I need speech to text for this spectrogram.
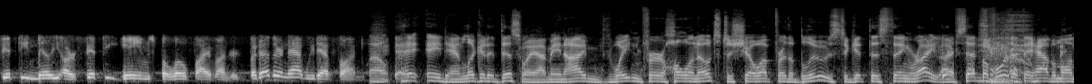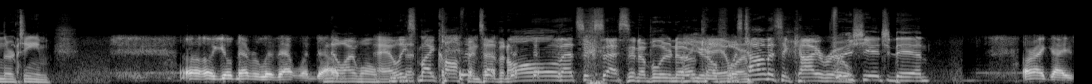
50 million or 50 games below 500. But other than that, we'd have fun. Well, hey, hey, Dan, look at it this way. I mean, I'm waiting for Hull and Oates to show up for the Blues to get this thing right. I've said before that they have them on their team. Uh, you'll never live that one down. No, I won't. At least Mike Hoffman's having all that success in a blue note Okay, uniform. it was Thomas and Kyrou. Appreciate you, Dan. All right, guys.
